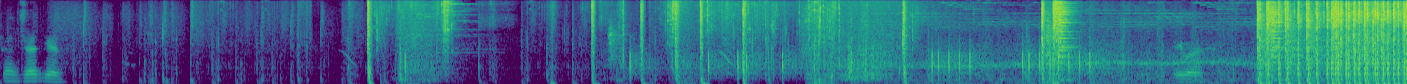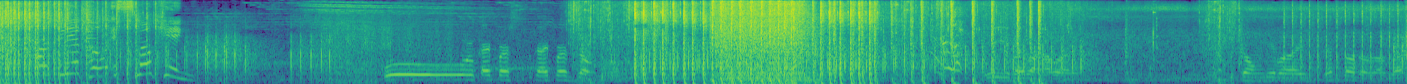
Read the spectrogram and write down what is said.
Can judge it. Hey, boy. Our vehicle is smoking! Kay press, kay press down. Hey, boy, baka boy. Strong di boy. Just not all of that.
